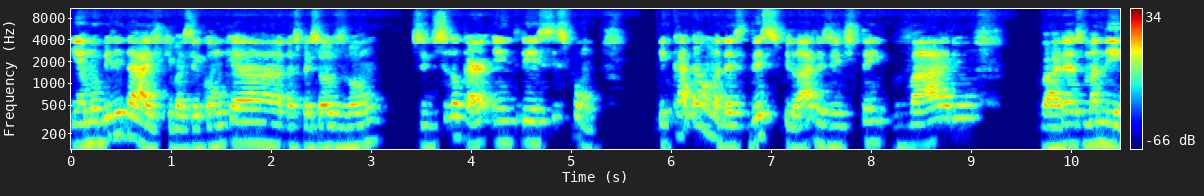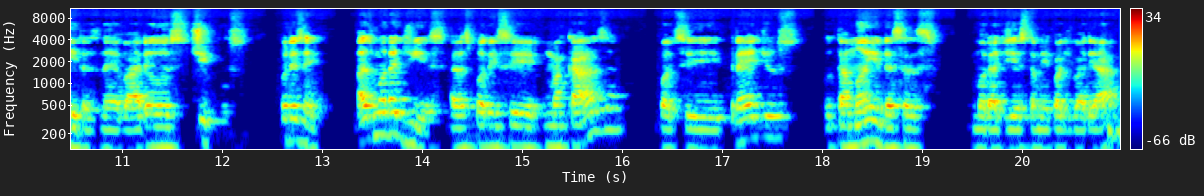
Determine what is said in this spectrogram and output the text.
e a mobilidade, que vai ser como que a- as pessoas vão se deslocar entre esses pontos. E cada uma des- desses pilares a gente tem vários, várias maneiras, né? vários tipos. Por exemplo, as moradias, elas podem ser uma casa, pode ser prédios, o tamanho dessas moradias também pode variar.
